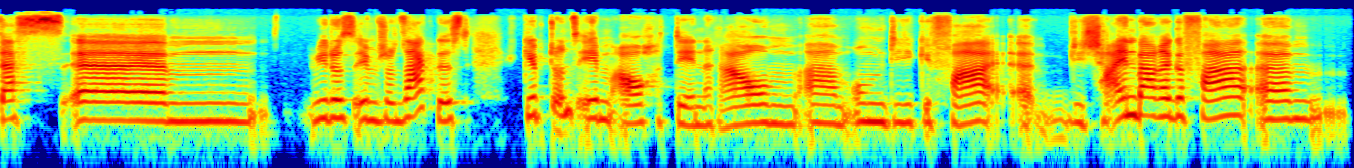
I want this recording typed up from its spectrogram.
das, ähm, wie du es eben schon sagtest, gibt uns eben auch den Raum, ähm, um die Gefahr, äh, die scheinbare Gefahr ähm,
